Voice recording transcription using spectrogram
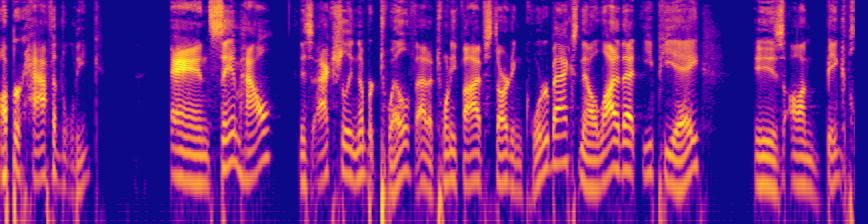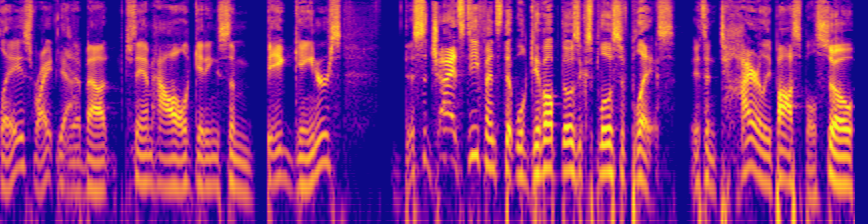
upper half of the league. And Sam Howell is actually number 12 out of 25 starting quarterbacks. Now, a lot of that EPA is on big plays, right? Yeah. About Sam Howell getting some big gainers. This is a Giants defense that will give up those explosive plays. It's entirely possible. So,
